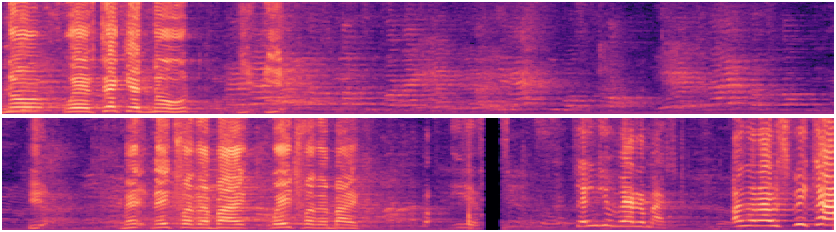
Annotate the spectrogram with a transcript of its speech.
No, we've taken note. You- Make, make for the mic, wait for the mic. Yes. Thank you very much. Honorable Speaker,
